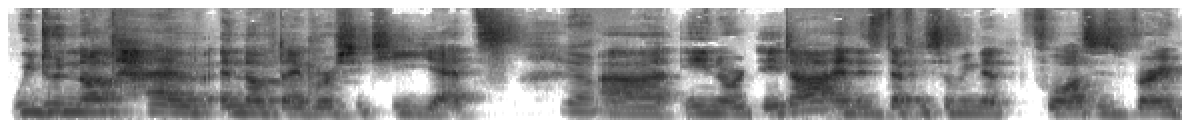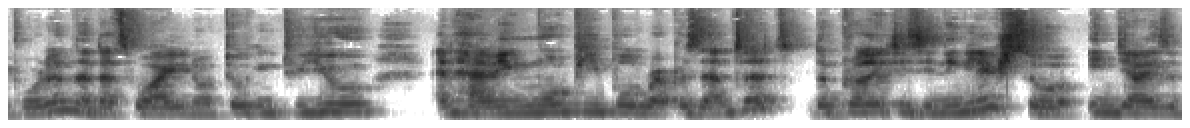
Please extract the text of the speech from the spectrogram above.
we do not have enough diversity yet yeah. uh, in our data. And it's definitely something that for us is very important. And that's why, you know, talking to you and having more people represented, the product is in English. So India is, a,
